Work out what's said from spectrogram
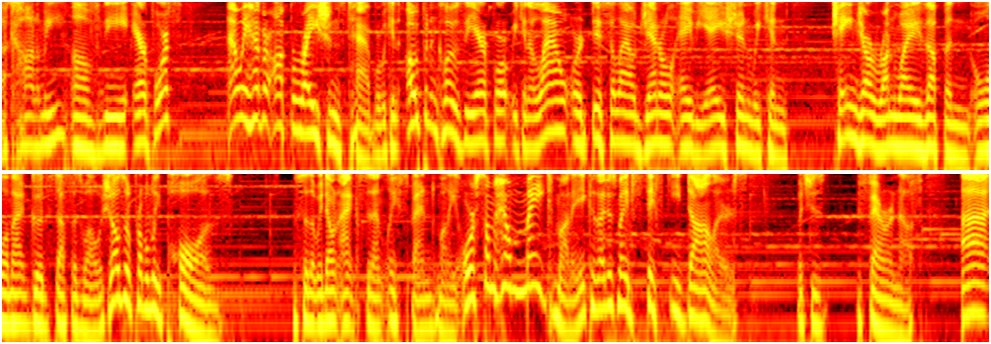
economy of the airport. And we have our operations tab where we can open and close the airport. We can allow or disallow general aviation. We can change our runways up and all of that good stuff as well. We should also probably pause so that we don't accidentally spend money or somehow make money because I just made $50, which is fair enough. Uh,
